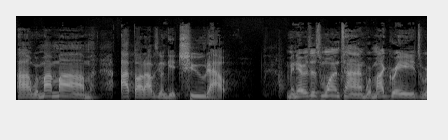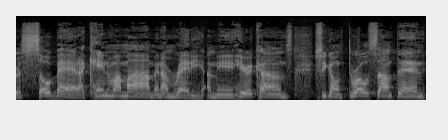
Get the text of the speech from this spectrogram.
uh, with my mom, I thought I was going to get chewed out. I mean, there was this one time where my grades were so bad. I came to my mom and I'm ready. I mean, here it comes. She gonna throw something.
